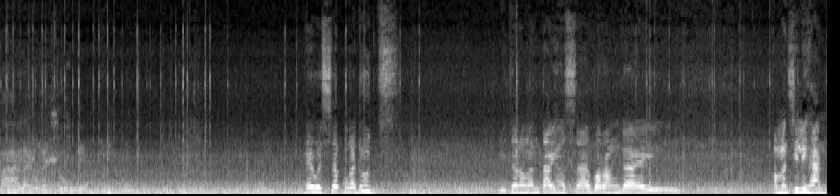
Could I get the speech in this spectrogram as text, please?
pala yung may subi. Hey what's up mga dudes? Dito naman tayo sa barangay Kamansilihan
